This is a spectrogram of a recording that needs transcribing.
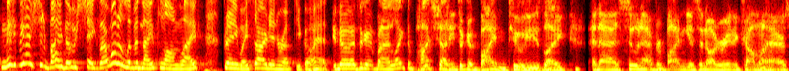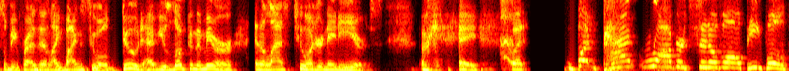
maybe i should buy those shakes. I want to live a nice long life. But anyway sorry to interrupt you. Go ahead. You know that's okay but i like the pot shot he took at biden too. He's like and uh, soon after biden gets inaugurated kamala harris will be president. Like biden's too old. Dude have you looked in the mirror in the last 280 years? Okay. But but Pat Robertson, of all people,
